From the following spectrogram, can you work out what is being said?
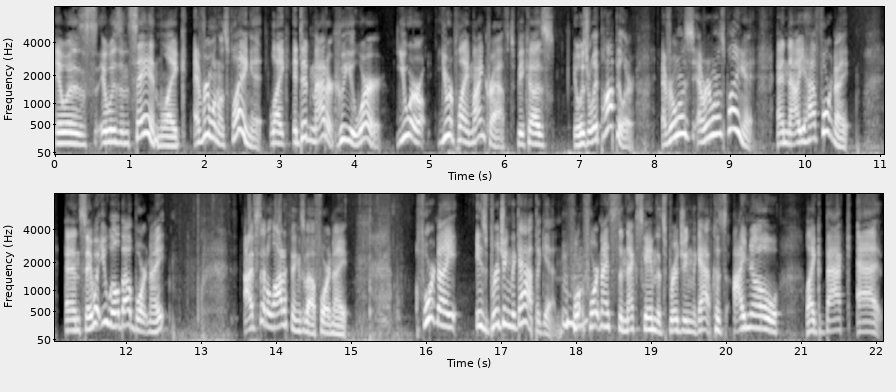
it was it was insane. Like everyone was playing it. Like it didn't matter who you were. You were you were playing Minecraft because it was really popular. Everyone was everyone was playing it. And now you have Fortnite. And say what you will about Fortnite. I've said a lot of things about Fortnite. Fortnite is bridging the gap again. For- Fortnite's the next game that's bridging the gap because I know, like back at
